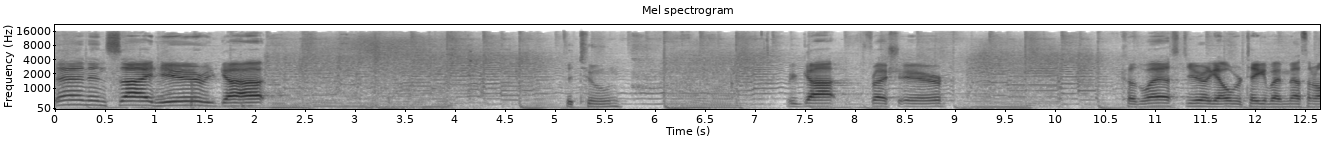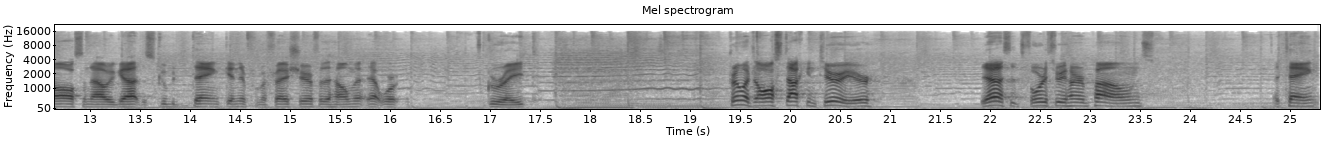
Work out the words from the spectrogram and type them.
Then inside here we got the tune. We've got fresh air. Cause last year I got overtaken by methanol, so now we got the scuba tank in there for my fresh air for the helmet. That worked great. Pretty much all stock interior. Yes, it's 4,300 pounds, a tank.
